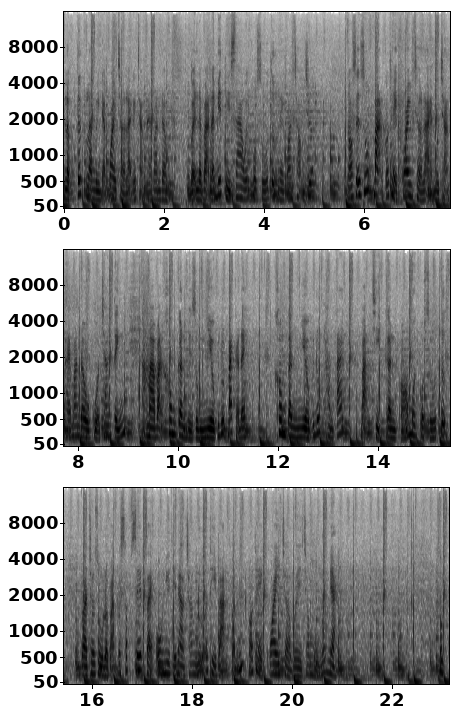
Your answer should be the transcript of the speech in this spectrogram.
lập tức là mình đã quay trở lại cái trạng thái ban đầu. Vậy là bạn đã biết vì sao cái cột số tự này quan trọng chưa? Nó sẽ giúp bạn có thể quay trở lại một trạng thái ban đầu của trang tính mà bạn không cần phải dùng nhiều cái nút back ở đây không cần nhiều cái nút hoàn tác bạn chỉ cần có một cột số tự. Và cho dù là bạn có sắp xếp giải ô như thế nào chăng nữa thì bạn vẫn có thể quay trở về trong một nốt nhạc. Ok,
